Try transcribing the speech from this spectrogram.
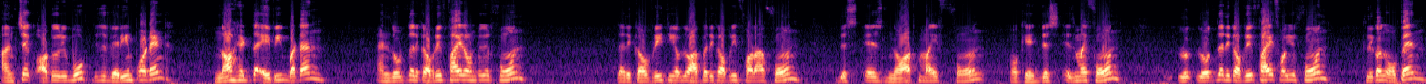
uncheck auto reboot. This is very important. now hit the AP button and load the recovery file onto your phone the recovery TWRP recovery for our phone this is not my phone okay this is my phone Lo load the recovery file for your phone click on open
